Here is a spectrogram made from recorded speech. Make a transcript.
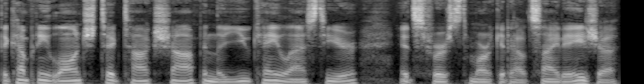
The company launched TikTok Shop in the UK last year, its first market outside Asia,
